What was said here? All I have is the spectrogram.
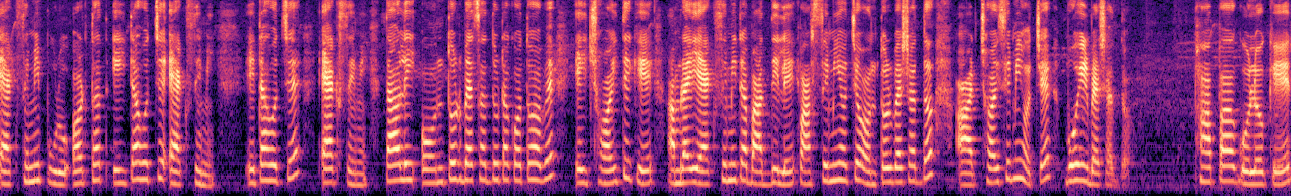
এক সেমি পুরু, অর্থাৎ এইটা হচ্ছে এক সেমি। এটা হচ্ছে এক সেমি। তাহলে এই অন্তর ব্যাসার্ধটা কত হবে? এই ছয় থেকে আমরা এই এক সেমিটা বাদ দিলে পাঁচ সেমি হচ্ছে অন্তর ব্যাসার্ধ আর ছয় সেমি হচ্ছে বহির ব্যাসার্ধ ফাঁপা গোলকের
